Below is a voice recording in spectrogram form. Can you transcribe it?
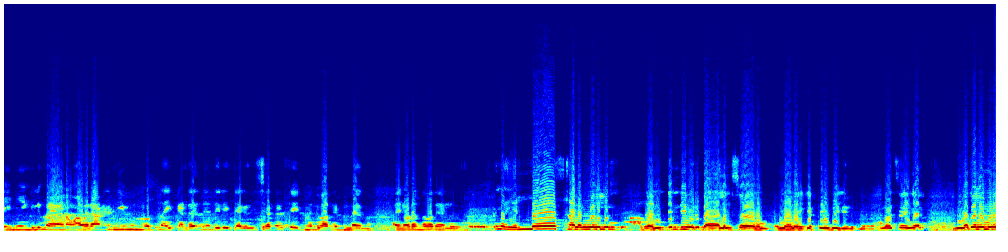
ഇനിയെങ്കിലും വേണം. അവരാണ് ഇനി മുന്നോട്ട് നയിക്കേണ്ടത് ഇതിൽ ജഗദീഷ് ചേട്ടൻ സ്റ്റേറ്റ്മെന്റ് പറഞ്ഞിട്ടുണ്ടായിരുന്നു. അതിനോട് എന്താ പറയാനുള്ളത്? അല്ല എല്ലാ സ്ഥലങ്ങളിലും രണ്ടിന്റെ ഒരു ബാലൻസ് വേണം എന്നാണ് എനിക്ക് എപ്പോഴും ഫീൽ ചെയ്തിട്ടുള്ളത്. എന്ന് വെച്ച് കഴിഞ്ഞാൽ യുവതലമുറ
